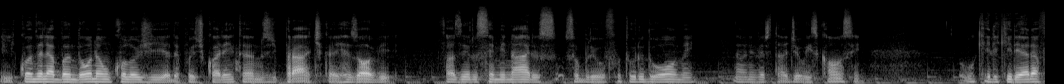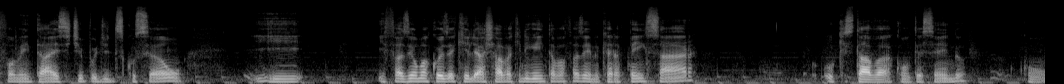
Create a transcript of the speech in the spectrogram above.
E quando ele abandona a oncologia depois de 40 anos de prática e resolve fazer os seminários sobre o futuro do homem na Universidade de Wisconsin, o que ele queria era fomentar esse tipo de discussão e, e fazer uma coisa que ele achava que ninguém estava fazendo, que era pensar o que estava acontecendo com,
